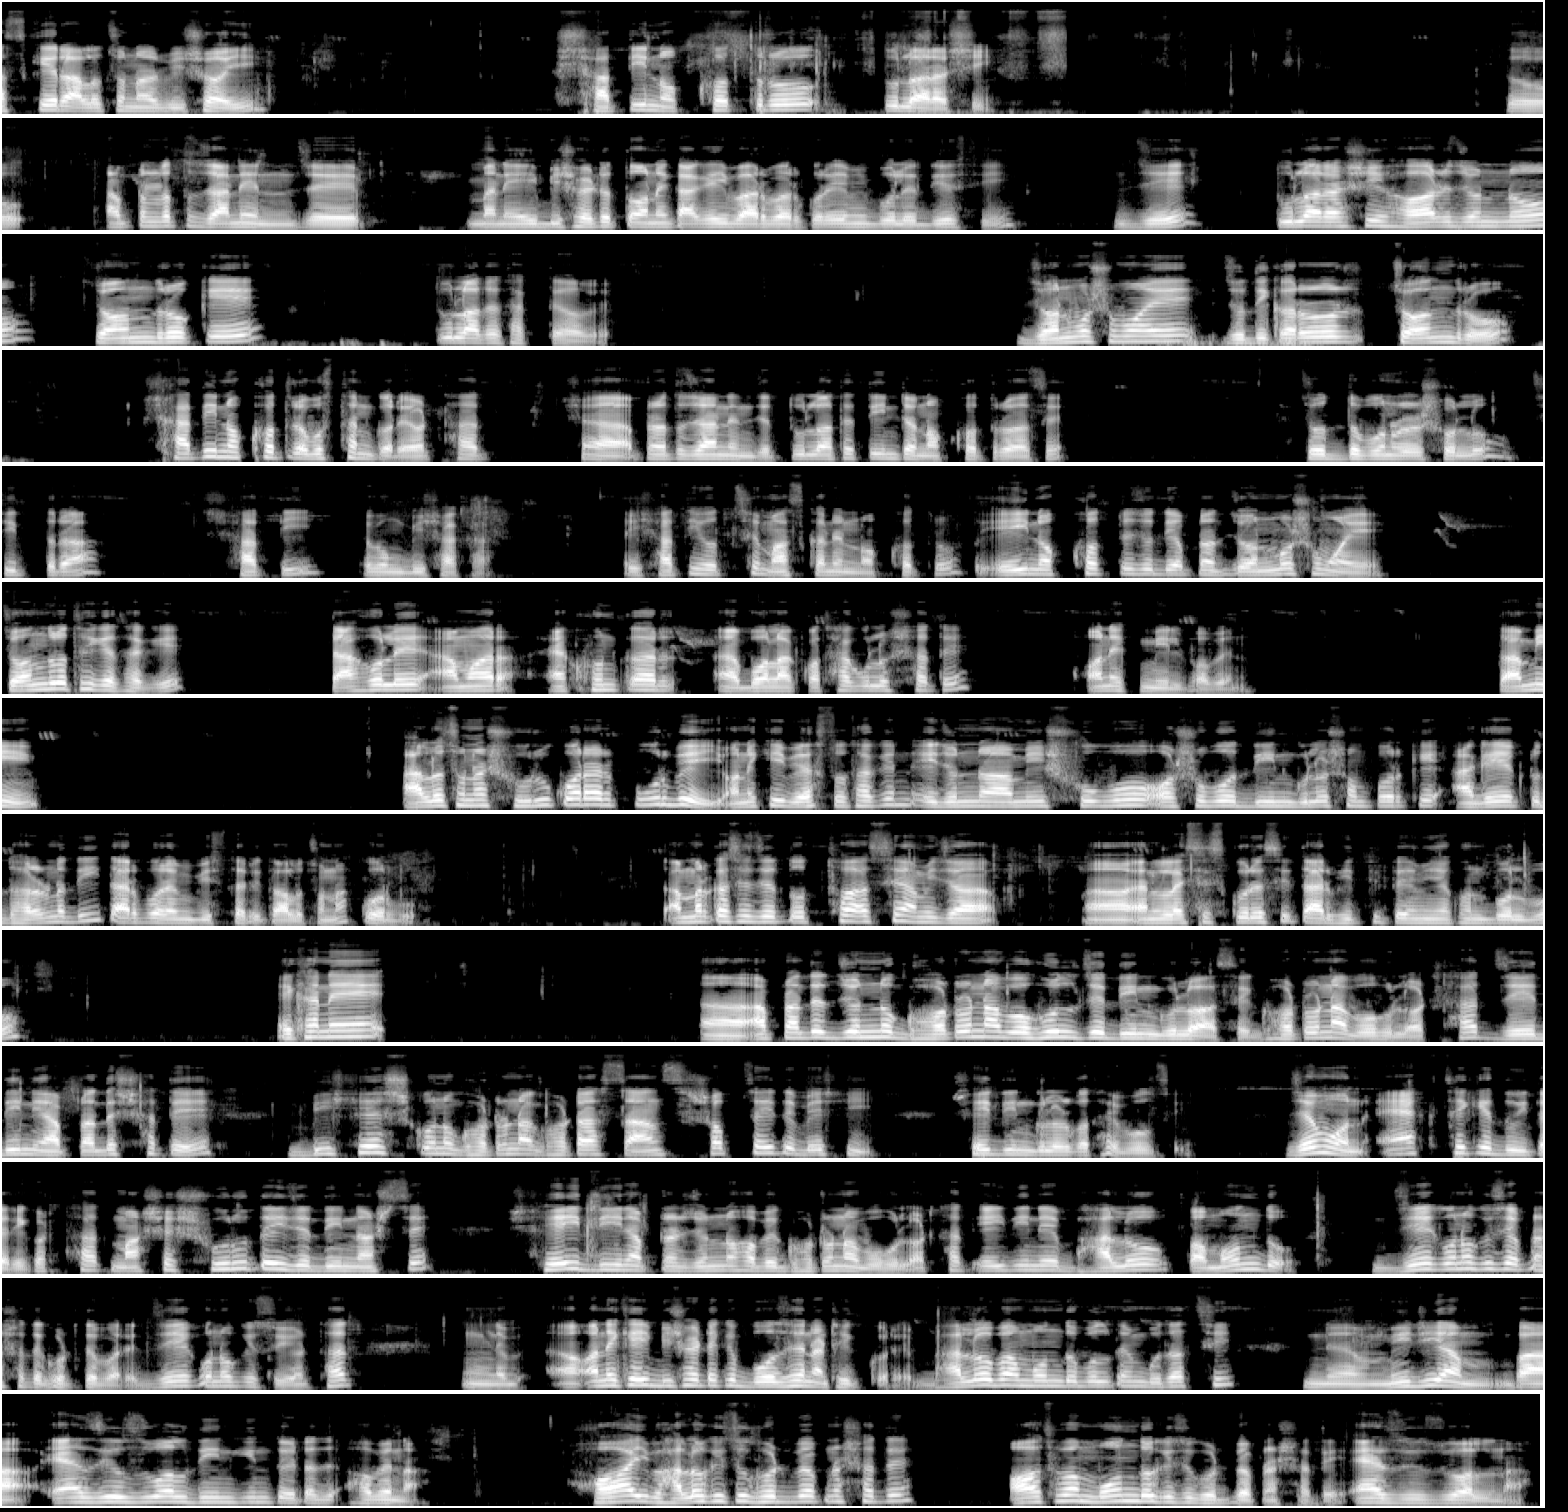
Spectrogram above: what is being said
আজকের আলোচনার বিষয় সাতী নক্ষত্র তুলা রাশি। তো আপনারা তো জানেন যে মানে এই বিষয়টা তো অনেক আগেই বারবার করে আমি বলে দিয়েছি যে, তুলা রাশি হওয়ার জন্য চন্দ্রকে তুলাতে থাকতে হবে। জন্ম সময়ে যদি কারোর চন্দ্র সাতী নক্ষত্রে অবস্থান করে, অর্থাৎ আপনারা তো জানেন যে তুলাতে তিনটা নক্ষত্র আছে চোদ্দ, পনেরো, ষোলো, চিত্রা, সাতী এবং বিশাখা। এই সাথী হচ্ছে মাঝখানের নক্ষত্র। তো এই নক্ষত্রে যদি আপনার জন্ম সময়ে চন্দ্র থেকে থাকে, তাহলে আমার এখনকার বলা কথাগুলোর সাথে অনেক মিল পাবেন। তো আমি আলোচনা শুরু করার পূর্বেই অনেকেই ব্যস্ত থাকেন, এই জন্য আমি শুভ, অশুভ দিনগুলো সম্পর্কে আগে একটু ধারণা দিই, তারপর আমি বিস্তারিত আলোচনা করব। আমার কাছে যে তথ্য আছে, আমি যা অ্যানালাইসিস করেছি, তার ভিত্তিতে আমি এখন বলব। এখানে আপনাদের জন্য ঘটনাবহুল যে দিনগুলো আছে, ঘটনাবহুল, অর্থাৎ যে দিনে আপনাদের সাথে বিশেষ কোনো ঘটনা ঘটার চান্স সবচাইতে বেশি, সেই দিনগুলোর কথাই বলছি। যেমন, এক থেকে দুই তারিখ, অর্থাৎ মাসের শুরুতেই যে দিন আসছে, সেই দিন আপনার জন্য হবে ঘটনাবহুল। অর্থাৎ এই দিনে ভালো বা মন্দ, যে কোনো কিছু আপনার সাথে ঘটতে পারে, যে কোনো কিছুই। অর্থাৎ অনেকেই বিষয়টাকে বোঝে না ঠিক করে। ভালো বা মন্দ বলতে আমি বোঝাচ্ছি মিডিয়াম বা অ্যাজ ইউজুয়াল দিন কিন্তু এটা হবে না। হয় ভালো কিছু ঘটবে আপনার সাথে, অথবা মন্দ কিছু ঘটবে আপনার সাথে অ্যাজ ইউজুয়াল না।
